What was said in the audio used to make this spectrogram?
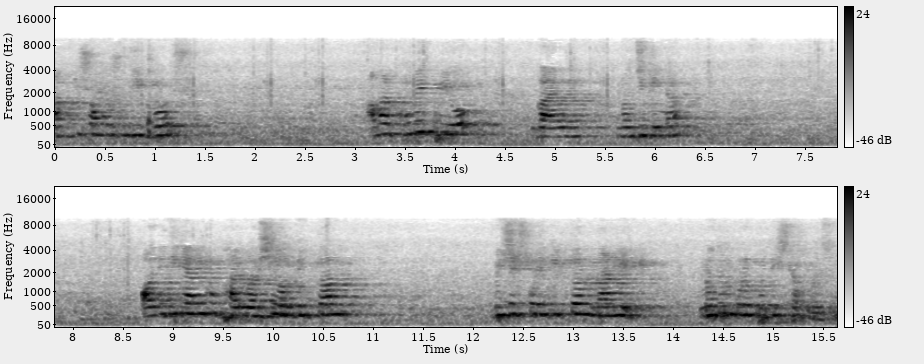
আপনি সুদীপ ঘোষ। আমার খুবই প্রিয় গায়ক নচিকেতা অদিতিকে আমি খুব ভালোবাসি, ওর কীর্তন, বিশেষ করে কীর্তন গানের নতুন করে প্রতিষ্ঠা করেছে।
